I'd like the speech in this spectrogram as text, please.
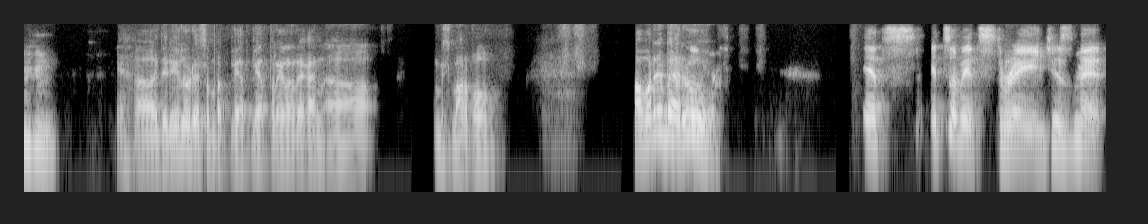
Mhm. Ya, uh, jadi lu udah sempat lihat-lihat trailernya kan uh, Miss Marvel. Powernya baru. It's it's a bit strange, isn't it?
